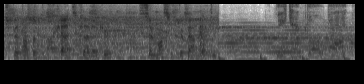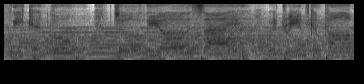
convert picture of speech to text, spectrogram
tu peux être un peu plus créatif avec eux, seulement s'ils te le permettent. We can't go back, we can't go to the other side dreams can come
